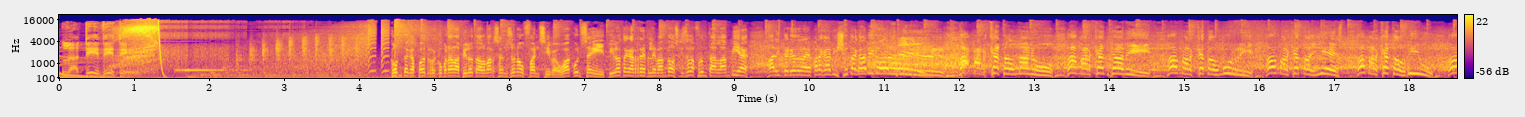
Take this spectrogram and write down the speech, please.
La TDT. Compte que pot recuperar la pilota del Barça en zona ofensiva. Ho ha aconseguit. Pilota que rep Lewandowski, s'ha frontal, l'envia a l'interior de l'àrea per Gavi, xuta Gavi, gol! Sí. Ha marcat el nano, ha marcat Gavi, ha marcat el Murri, ha marcat el Llest, ha marcat el Viu, ha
